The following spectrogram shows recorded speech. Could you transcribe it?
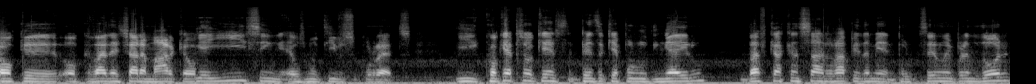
ou que, ou que vai deixar a marca. E aí sim é os motivos corretos. E qualquer pessoa que pensa que é pelo dinheiro vai ficar cansado rapidamente, porque ser um empreendedor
